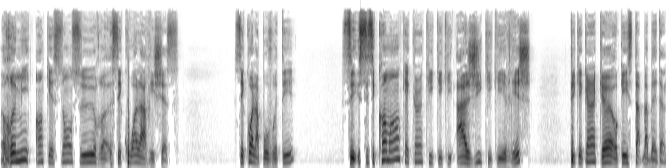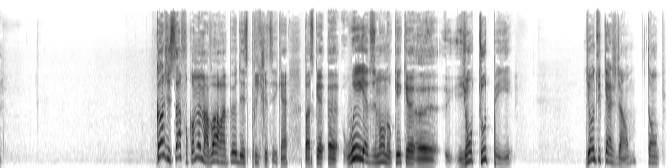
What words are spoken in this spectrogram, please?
remis en question sur euh, c'est quoi la richesse, c'est quoi la pauvreté, c'est comment quelqu'un qui qui qui agit qui qui est riche, puis quelqu'un que ok il se tape la bédaine. Quand je dis ça, faut quand même avoir un peu d'esprit critique, hein, parce que euh, oui, il y a du monde, ok, que euh, ont tout payé, ils ont du cash down, donc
